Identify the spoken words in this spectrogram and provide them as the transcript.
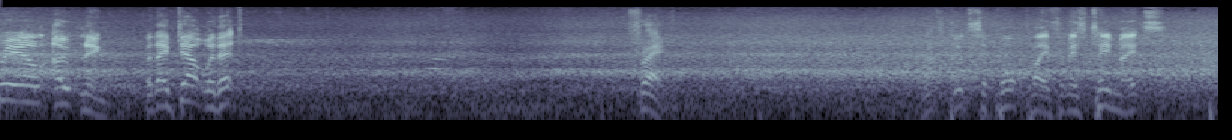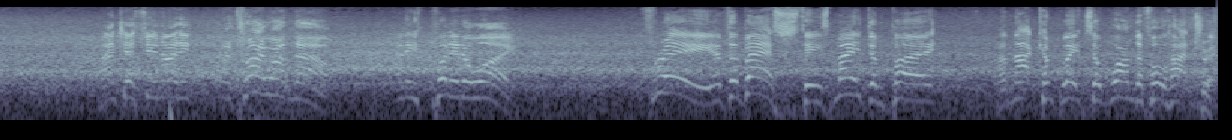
real opening, but they've dealt with it. Fred. That's good support play from his teammates. Manchester United going to try one now, and he's put it away. Three of the best, he's made them pay, and that completes a wonderful hat-trick.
